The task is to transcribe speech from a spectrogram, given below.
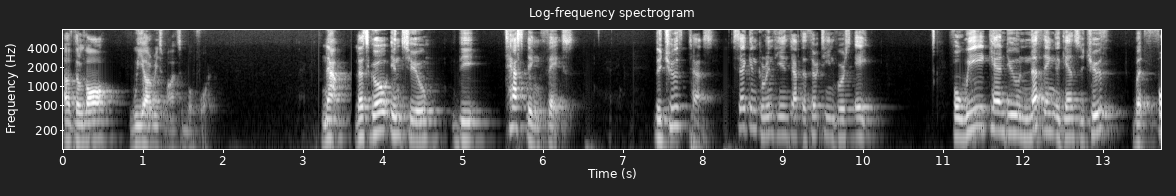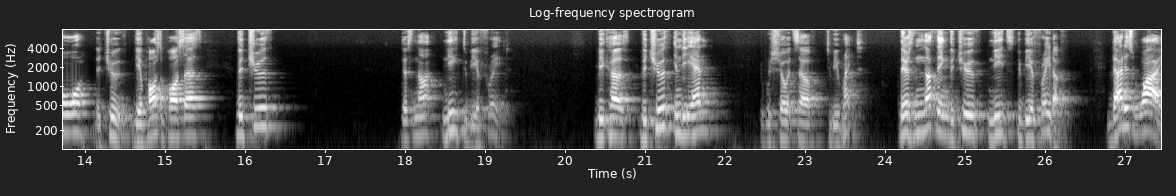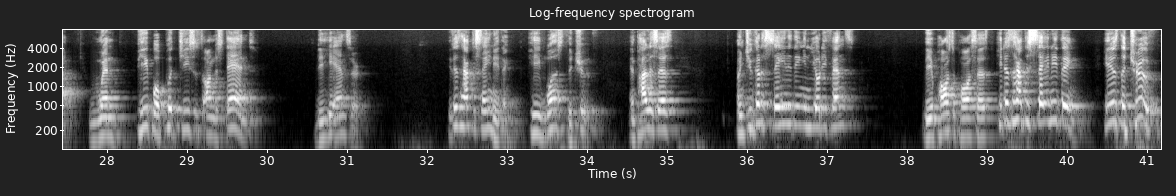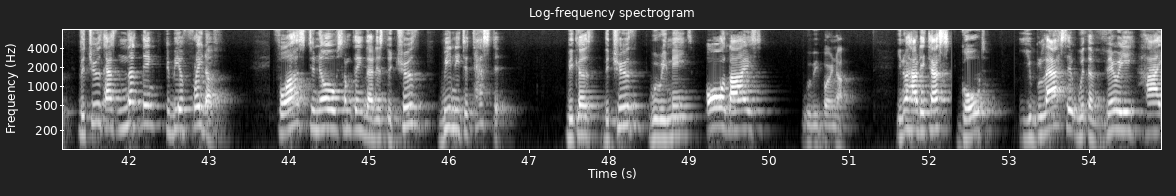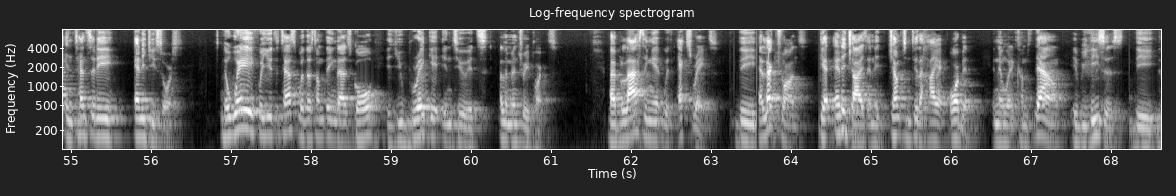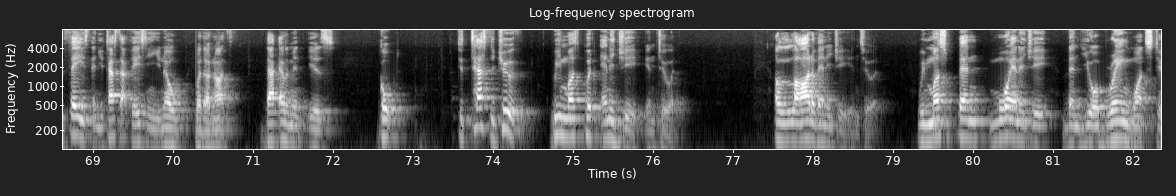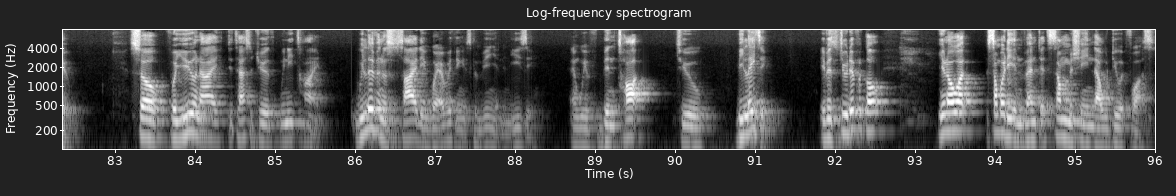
of the law, we are responsible for. Now, let's go into the testing phase. The truth test. 2 Corinthians chapter 13 verse 8. For we can do nothing against the truth, but for the truth. The apostle Paul says, the truth does not need to be afraid. Because the truth in the end, it will show itself to be right. There's nothing the truth needs to be afraid of. That is why when people put Jesus on the stand, did he answer? He doesn't have to say anything. He was the truth. And Pilate says, Aren't you going to say anything in your defense? The Apostle Paul says, He doesn't have to say anything. He is the truth. The truth has nothing to be afraid of. For us to know something that is the truth, we need to test it. Because the truth will remain, all lies will be burned up. You know how they test gold? You blast it with a very high intensity energy source. The way for you to test whether something that's gold is you break it into its elementary parts by blasting it with X-rays. The electrons get energized and it jumps into the higher orbit. And then when it comes down, it releases the, the phase and you test that phase and you know whether or not that element is gold. To test the truth, we must put energy into it. A lot of energy into it. We must spend more energy than your brain wants to. So for you and I to test the truth, we need time. We live in a society where everything is convenient and easy. And we've been taught to be lazy. If it's too difficult, you know what? Somebody invented some machine that would do it for us.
